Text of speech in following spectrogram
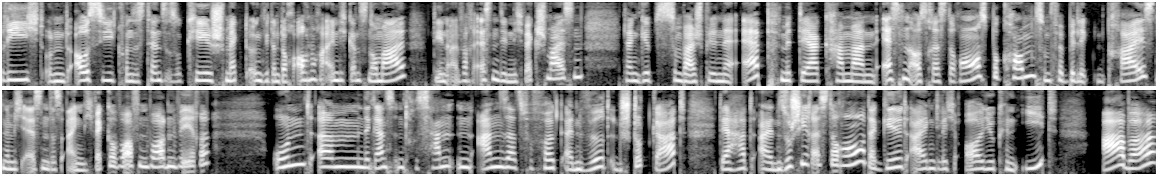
riecht und aussieht. Konsistenz ist okay, schmeckt irgendwie dann doch auch noch eigentlich ganz normal. Den einfach essen, den nicht wegschmeißen. Dann gibt's zum Beispiel eine App, mit der kann man Essen aus Restaurants bekommen bekommen zum verbilligten Preis, nämlich Essen, das eigentlich weggeworfen worden wäre. Und ähm, einen ganz interessanten Ansatz verfolgt ein Wirt in Stuttgart. Der hat ein Sushi-Restaurant, da gilt eigentlich All You Can Eat. Aber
